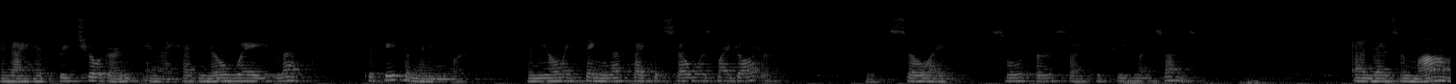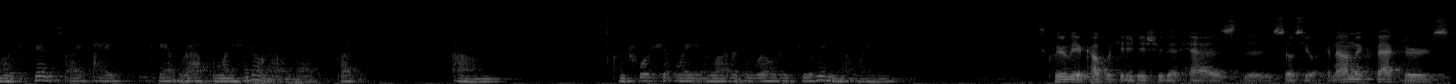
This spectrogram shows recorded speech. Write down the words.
and I had three children, and I had no way left to feed them anymore. And the only thing left I could sell was my daughter. So I sold her so I could feed my sons. And as a mom with kids, I, I can't wrap my head around that. But um, unfortunately, a lot of the world is living that way yet. It's clearly a complicated issue that has the socioeconomic factors,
